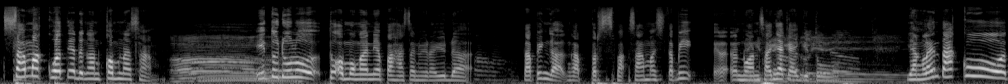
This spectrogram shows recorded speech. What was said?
sama kuatnya dengan Komnas HAM. Oh. Itu dulu tuh omongannya Pak Hasan Wirayuda. Tapi nggak nggak persis sama sih, tapi eh, nuansanya kayak gitu. Iya, iya, iya. Yang lain takut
